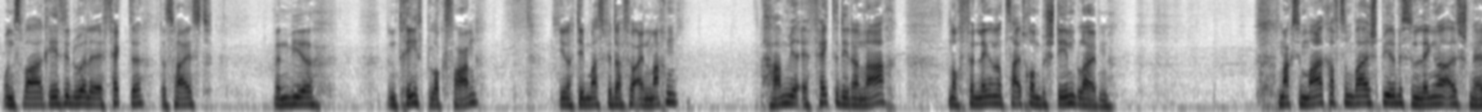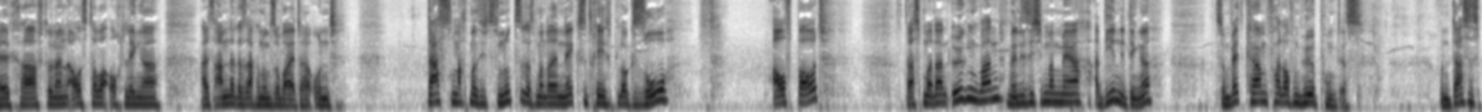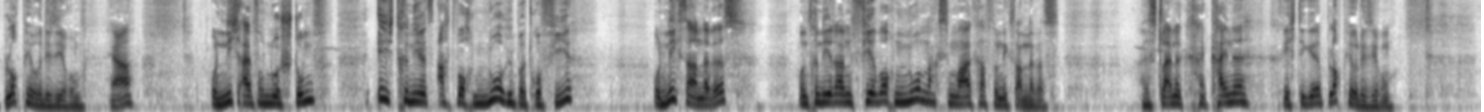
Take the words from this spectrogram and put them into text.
Und zwar residuelle Effekte. Das heißt, wenn wir einen Trainingsblock fahren, je nachdem, was wir dafür einen machen, haben wir Effekte, die danach noch für einen längeren Zeitraum bestehen bleiben. Maximalkraft zum Beispiel ein bisschen länger als Schnellkraft und dann Ausdauer auch länger als andere Sachen und so weiter. Und das macht man sich zunutze, dass man dann den nächsten Trainingsblock so aufbaut, dass man dann irgendwann, wenn die sich immer mehr addieren, die Dinge, zum Wettkampf halt auf dem Höhepunkt ist. Und das ist Blockperiodisierung, ja. Und nicht einfach nur stumpf, ich trainiere jetzt acht Wochen nur Hypertrophie und nichts anderes und trainiere dann vier Wochen nur Maximalkraft und nichts anderes. Das ist kleine, keine richtige Blockperiodisierung.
